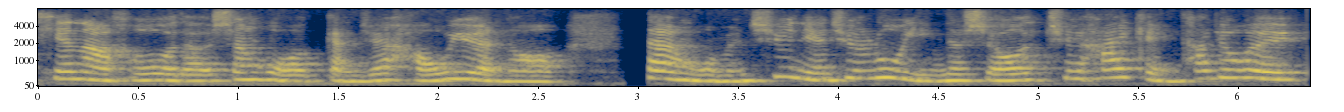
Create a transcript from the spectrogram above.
天哪，和我的生活感觉好远哦。但我们去年去露营的时候，去 hiking，他就会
